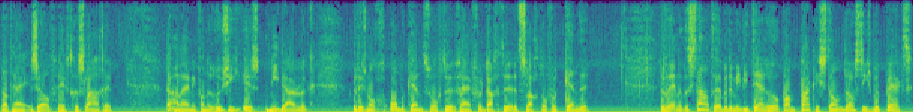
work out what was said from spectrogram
dat hij zelf heeft geslagen. De aanleiding van de ruzie is niet duidelijk. Het is nog onbekend of de vijf verdachten het slachtoffer kenden. De Verenigde Staten hebben de militaire hulp aan Pakistan drastisch beperkt.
